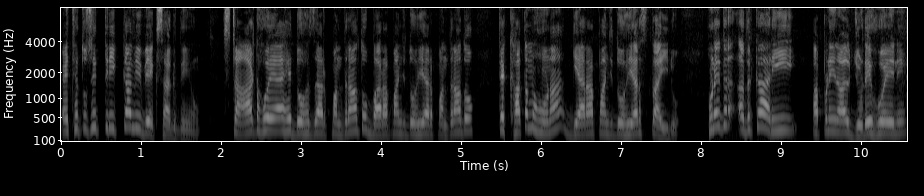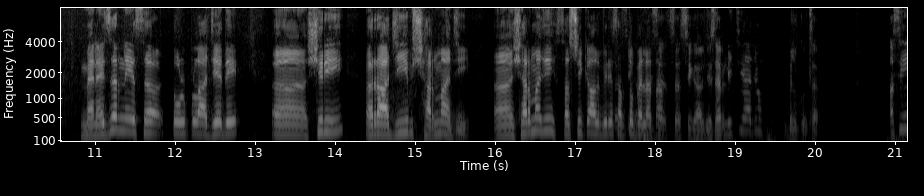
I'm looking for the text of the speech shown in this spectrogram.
ਇੱਥੇ ਤੁਸੀਂ ਤਰੀਕਾਂ ਵੀ ਵੇਖ ਸਕਦੇ ਹੋ। ਸਟਾਰਟ ਹੋਇਆ ਇਹ 2015 ਤੋਂ 12/5/2015 ਤੋਂ ਤੇ ਖਤਮ ਹੋਣਾ 11/5/2027 ਨੂੰ। ਹੁਣ ਇਧਰ ਅਧਿਕਾਰੀ ਆਪਣੇ ਨਾਲ ਜੁੜੇ ਹੋਏ ਨੇ। ਮੈਨੇਜਰ ਨੇ ਇਸ ਟੋਲ ਪਲਾਜ਼ੇ ਦੇ ਸ਼੍ਰੀ ਰਾਜੀਵ ਸ਼ਰਮਾ ਜੀ। ਸ਼ਰਮਾ ਜੀ ਸਤਿ ਸ਼੍ਰੀ ਅਕਾਲ ਵੀਰੇ ਸਭ ਤੋਂ ਪਹਿਲਾਂ ਤਾਂ। ਸਤਿ ਸ਼੍ਰੀ ਅਕਾਲ ਜੀ ਸਰ। ਨੀਚੇ ਆ ਜਾਓ। ਬਿਲਕੁਲ ਸਰ। ਅਸੀਂ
